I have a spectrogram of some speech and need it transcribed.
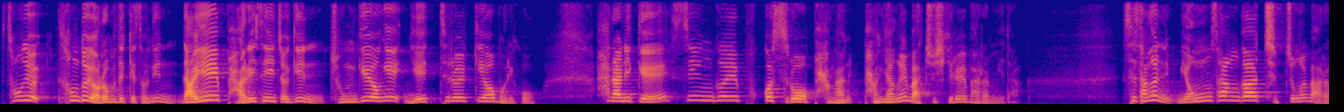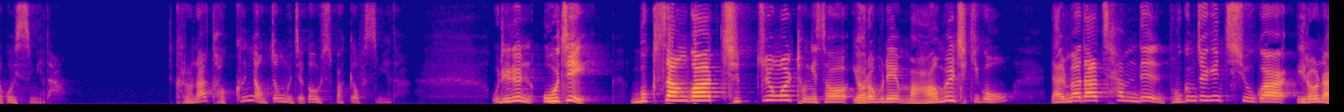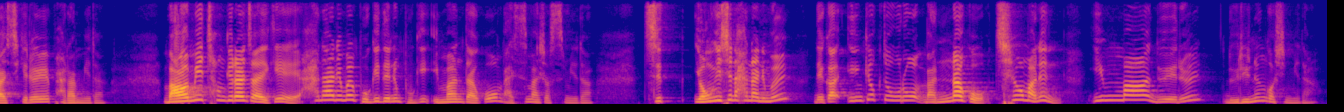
성도, 성도 여러분들께서는 나의 바리새인적인 종교형의 예틀을 깨어버리고 하나님께 싱글 포커스로 방향, 방향을 맞추시기를 바랍니다. 세상은 명상과 집중을 말하고 있습니다. 그러나 더 큰 영적 문제가 올 수밖에 없습니다. 우리는 오직 묵상과 집중을 통해서 여러분의 마음을 지키고 날마다 참된 복음적인 치유가 일어나시기를 바랍니다. 마음이 청결한 자에게 하나님을 보게 되는 복이 임한다고 말씀하셨습니다. 즉 영이신 하나님을 내가 인격적으로 만나고 체험하는 임마누엘을 누리는 것입니다.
